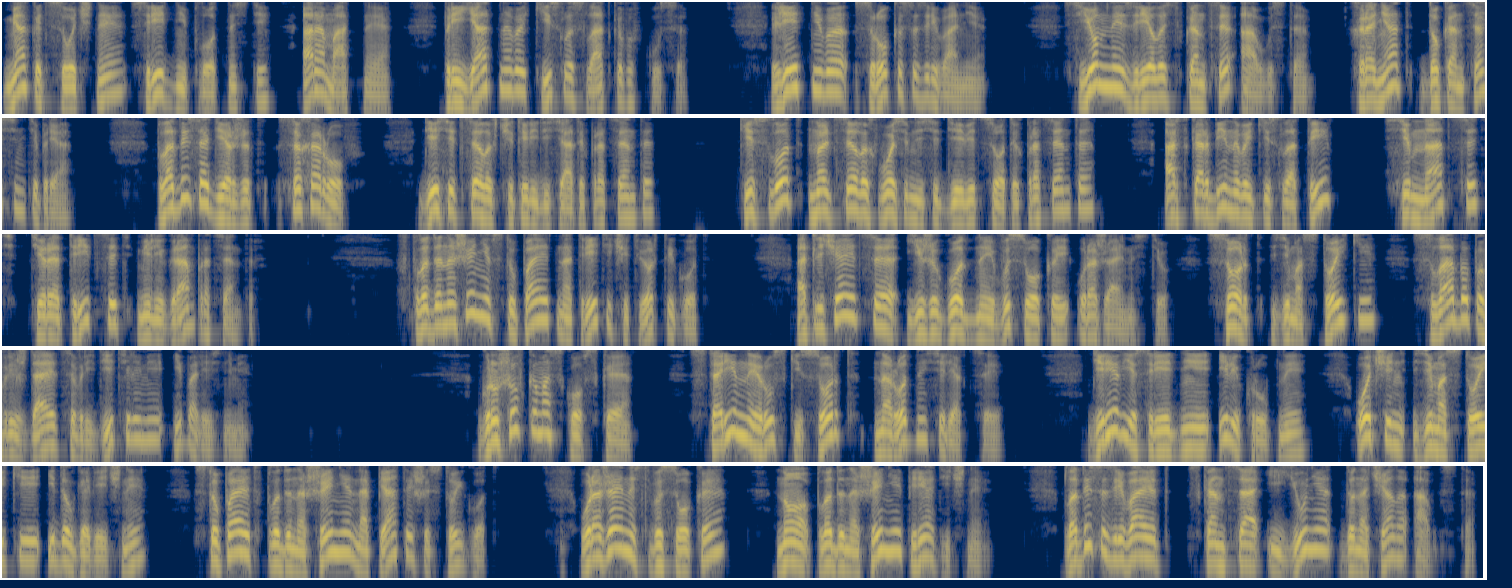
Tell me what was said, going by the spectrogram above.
Мякоть сочная, средней плотности, ароматная, приятного кисло-сладкого вкуса. Летнего срока созревания. Съемная зрелость в конце августа. Хранят до конца сентября. Плоды содержат сахаров 10,4%, кислот 0,89%, аскорбиновой кислоты 17-30 мг процентов. В плодоношение вступает на третий-четвертый год. Отличается ежегодной высокой урожайностью. Сорт зимостойкий, слабо повреждается вредителями и болезнями. Грушевка московская. Старинный русский сорт народной селекции. Деревья средние или крупные, очень зимостойкие и долговечные, вступают в плодоношение на пятый-шестой год. Урожайность высокая, но плодоношение периодичное. Плоды созревают с конца июня до начала августа.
